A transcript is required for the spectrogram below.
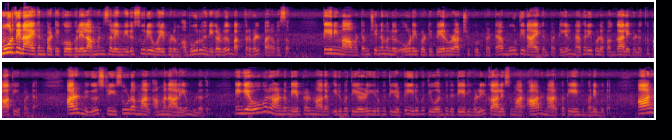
மூர்த்தி நாயகன்பட்டி கோவிலில் அம்மன் சிலை மீது சூரிய ஒளிபடும் அபூர்வ நிகழ்வு பக்தர்கள் பரவசம். தேனி மாவட்டம் சின்னமனூர் ஓடைப்பட்டி பேரூராட்சிக்கு உட்பட்ட மூர்த்தி நாயகன்பட்டியில் நகரிகுல பங்காளிகளுக்கு பாத்தியப்பட்ட அருள்மிகு ஸ்ரீ சூடம்மாள் அம்மன் ஆலயம் உள்ளது. இங்கே ஒவ்வொரு ஆண்டும் ஏப்ரல் மாதம் இருபத்தி ஏழு இருபத்தி எட்டு இருபத்தி ஒன்பது தேதிகளில் காலை சுமார் ஆறு நாற்பத்தி ஐந்து மணி முதல் ஆறு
